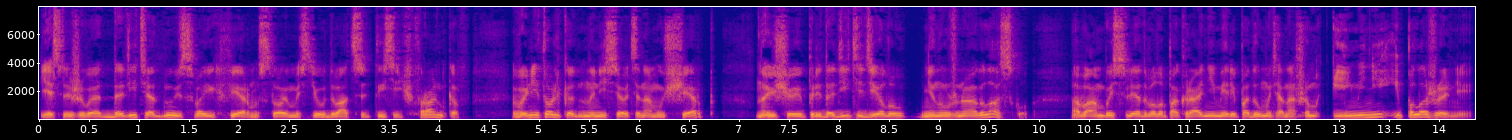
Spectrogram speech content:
Если же вы отдадите одну из своих ферм стоимостью в 20 тысяч франков, вы не только нанесете нам ущерб, но еще и придадите делу ненужную огласку. А вам бы следовало, по крайней мере, подумать о нашем имени и положении».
